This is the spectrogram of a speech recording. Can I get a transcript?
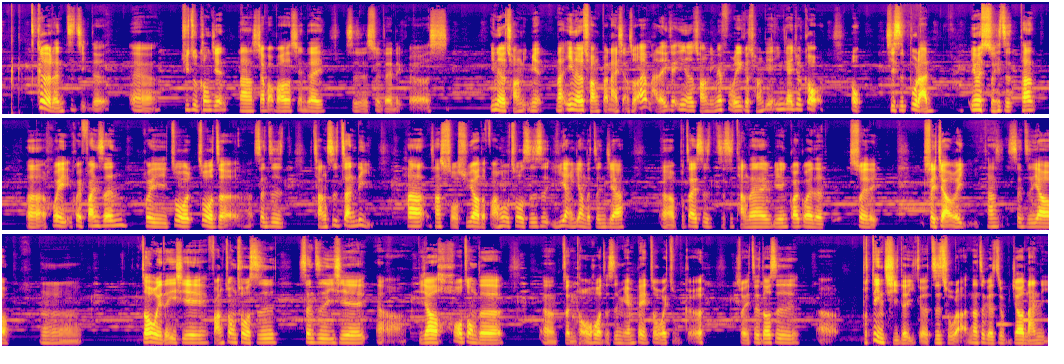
个人自己的呃居住空间。那小宝宝现在是睡在那个婴儿床里面。那婴儿床本来想说，哎，买了一个婴儿床，里面附了一个床垫，应该就够了。哦，其实不然，因为随着他呃会会翻身。会坐坐着，甚至尝试站立，他他所需要的防护措施是一样一样的增加，呃，不再是只是躺在那边乖乖的睡睡觉而已，他甚至要嗯，周围的一些防撞措施，甚至一些呃比较厚重的呃枕头或者是棉被作为阻隔，所以这都是呃不定期的一个支出啦，那这个就比较难以。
